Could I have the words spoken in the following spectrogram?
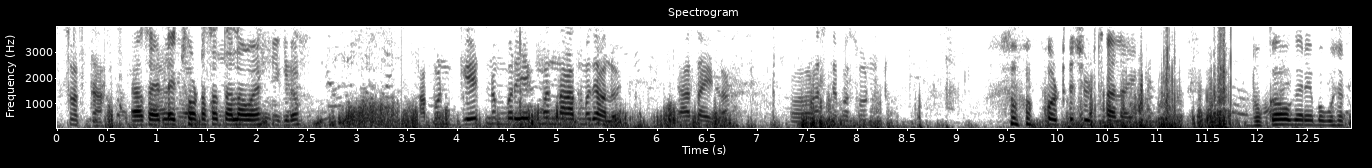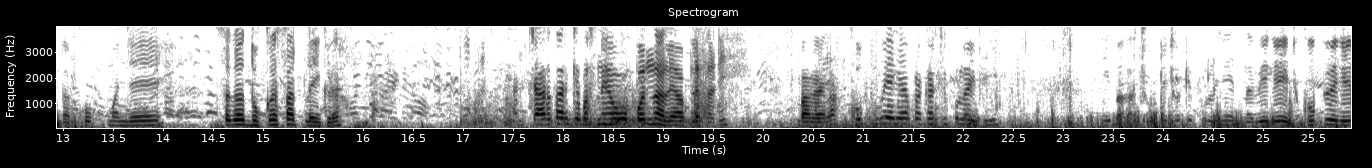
स्वतः. या साईडला एक छोटासा तलाव आहे इकडं. आपण गेट नंबर एक मधनं आतमध्ये आलोय या साईडला. रस्त्यापासून फोटोशूट झाला आहे धुकं वगैरे बघू शकता खूप म्हणजे सगळं धुकं साठलं इकडं. आणि चार तारखेपासून हे ओपन झाले आपल्यासाठी. बघायला. खूप वेगळ्या प्रकारची फुलं आहेत ती ही बघा छोटे छोटे फुलं जी आहेत ना वेगळी आहेत. खूप वेगळी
